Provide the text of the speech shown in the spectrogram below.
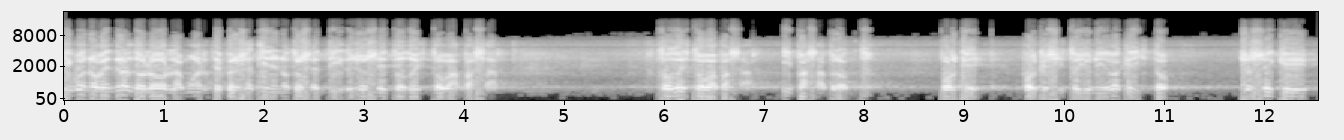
Y bueno, vendrá el dolor, la muerte, pero ya tienen otro sentido. Yo sé todo esto va a pasar. Todo esto va a pasar y pasa pronto. ¿Por qué? Porque si estoy unido a Cristo, yo sé que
